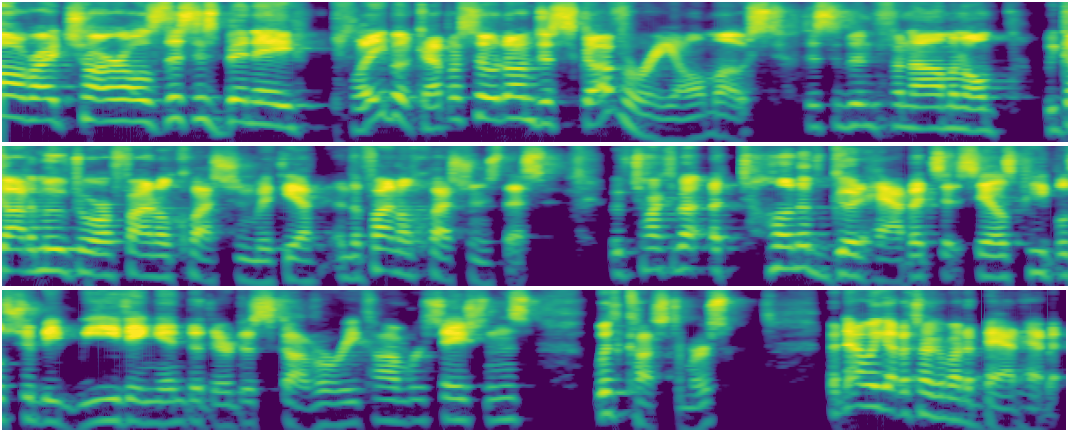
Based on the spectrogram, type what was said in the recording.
all right, Charles, this has been a playbook episode on discovery almost. This has been phenomenal. We got to move to our final question with you. And the final question is this We've talked about a ton of good habits that salespeople should be weaving into their discovery conversations with customers. But now we got to talk about a bad habit.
